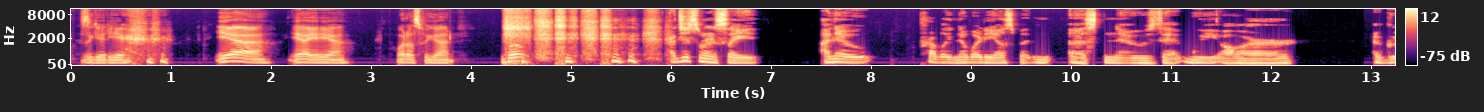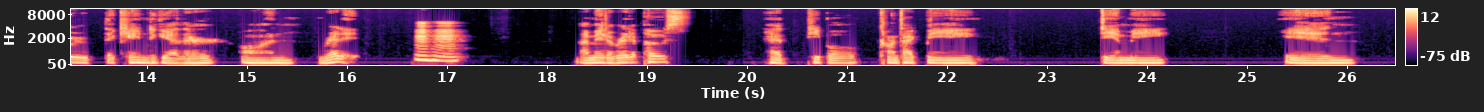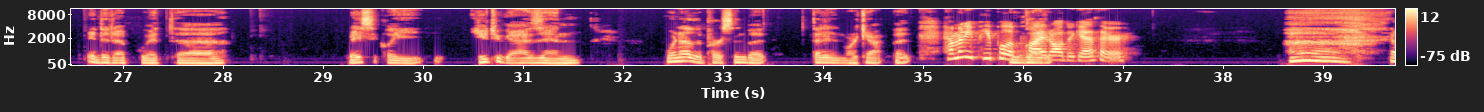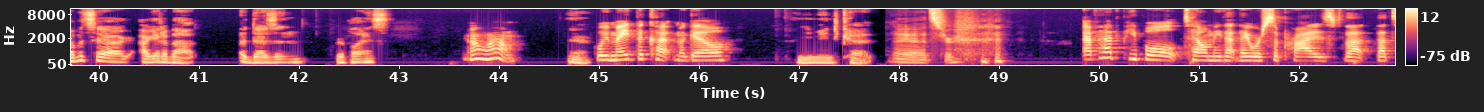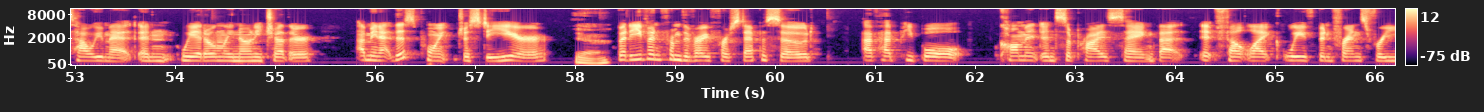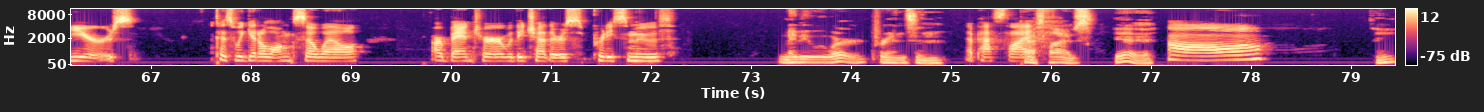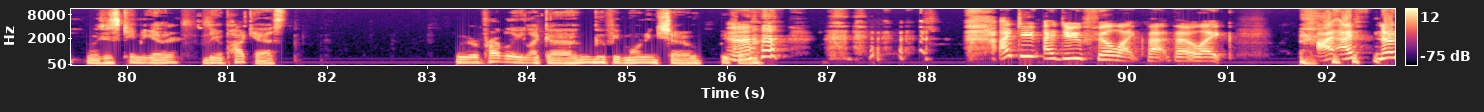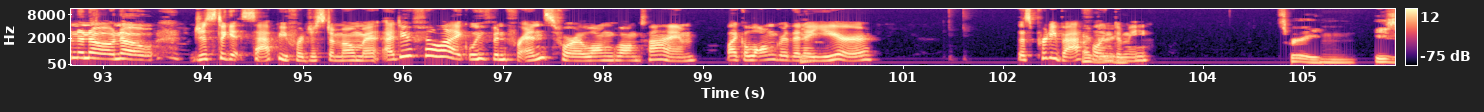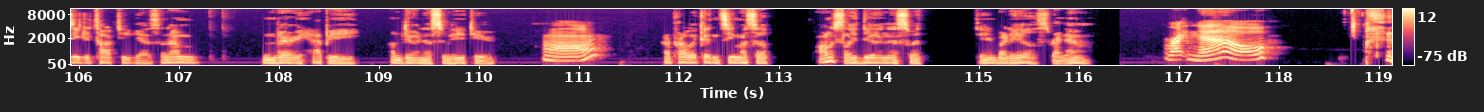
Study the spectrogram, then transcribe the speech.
was a good year. yeah, yeah, yeah, yeah. What else we got? Well, I just want to say I know probably nobody else but us knows that we are a group that came together on Reddit. Mm-hmm. I made a Reddit post, had people contact me, DM me, and ended up with uh, basically you two guys and one other person, but that didn't work out. But How many people I'm applied glad- altogether? Uh, I would say I, I get about a dozen replies. Oh wow. Yeah. We made the cut, Miguel. You made to cut? Oh, yeah, that's true. I've had people tell me that they were surprised that that's how we met and we had only known each other. I mean, at this point, just a year. Yeah. But even from the very first episode, I've had people comment in surprise saying that it felt like we've been friends for years because we get along so well. Our banter with each other is pretty smooth. Maybe we were friends in A past life. past lives. Yeah. Aww. See, we just came together to do a podcast. We were probably like a goofy morning show before. I do I do feel like that though. Like I, I no no no no. Just to get sappy for just a moment, I do feel like we've been friends for a long, long time. Like longer than a year. That's pretty baffling to me. it's very Mm. easy to talk to you guys, and I'm very happy I'm doing this with you two. Aww. I probably couldn't see myself honestly doing this with anybody else right now. Right now.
